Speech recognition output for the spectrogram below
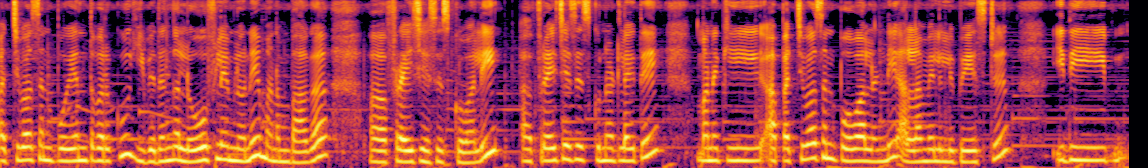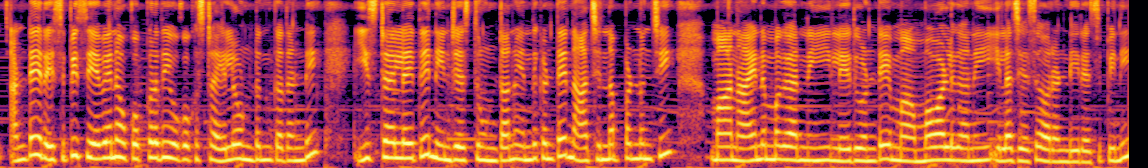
పచ్చివాసన పోయేంత వరకు ఈ విధంగా లో ఫ్లేమ్లోనే ఫ్లేమ్లోనే మనం బాగా ఫ్రై చేసేసుకోవాలి. ఫ్రై చేసేసుకున్నట్లయితే మనకి ఆ పచ్చివాసన పోవాలండి అల్లం వెల్లుల్లి పేస్ట్. ఇది అంటే రెసిపీస్ ఏవైనా ఒక్కొక్కరిది ఒక్కొక్క స్టైల్లో ఉంటుంది కదండి. ఈ స్టైల్లో అయితే నేను చేస్తూ ఉంటాను. ఎందుకంటే నా చిన్నప్పటి నుంచి మా నాయనమ్మ గారిని లేదు అంటే మా అమ్మ వాళ్ళు కానీ ఇలా చేసేవారండి ఈ రెసిపీని.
